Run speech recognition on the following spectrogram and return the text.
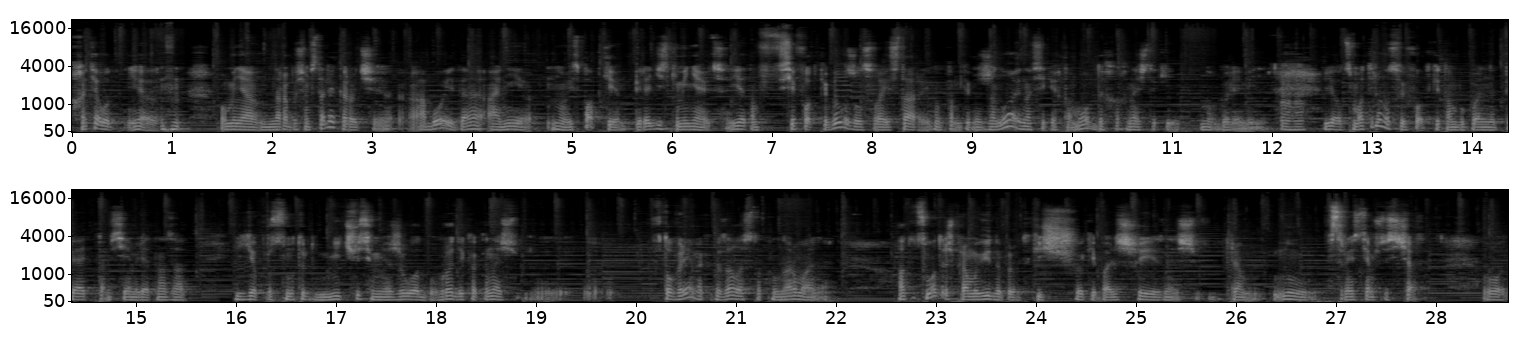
хотя вот я, у меня на рабочем столе, короче, обои, да, они, ну, из папки периодически меняются. Я там все фотки выложил свои старые, ну, там, где с женой, на всяких там отдыхах, знаешь, такие, ну, более-менее. Uh-huh. Я вот смотрю на свои фотки там буквально 5-7 лет назад, и я просто смотрю, думаю, ничего себе, у меня живот был. Вроде как, знаешь, в то время казалось так, ну, нормально. А тут смотришь, прямо видно прям такие щеки большие, знаешь, прям, ну, в сравнении с тем, что сейчас. Вот.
